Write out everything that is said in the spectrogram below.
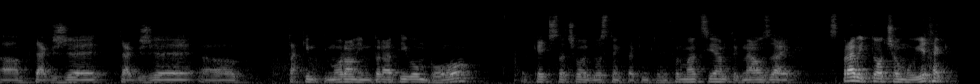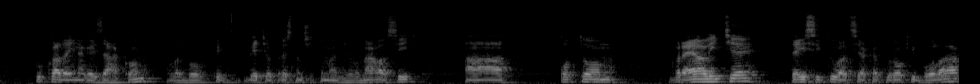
A, takže takže a, takým tým morálnym imperatívom bolo, keď sa človek dostane k takýmto informáciám, tak naozaj spraviť to, čo mu jednak ukladá inak aj zákon, lebo keď viete o trestnom čite, máte ho nahlasiť. A potom v realite tej situácii, aká tu roky bola,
